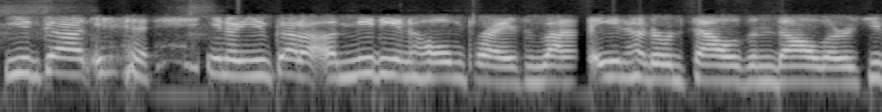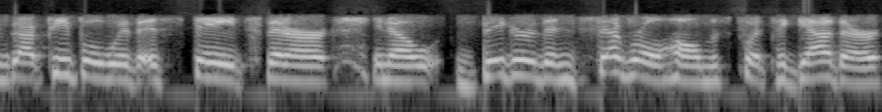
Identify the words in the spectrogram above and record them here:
you've got, you know, you've got a, a median home price of about eight hundred thousand dollars. You've got people with estates that are, you know, bigger than several homes put together,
